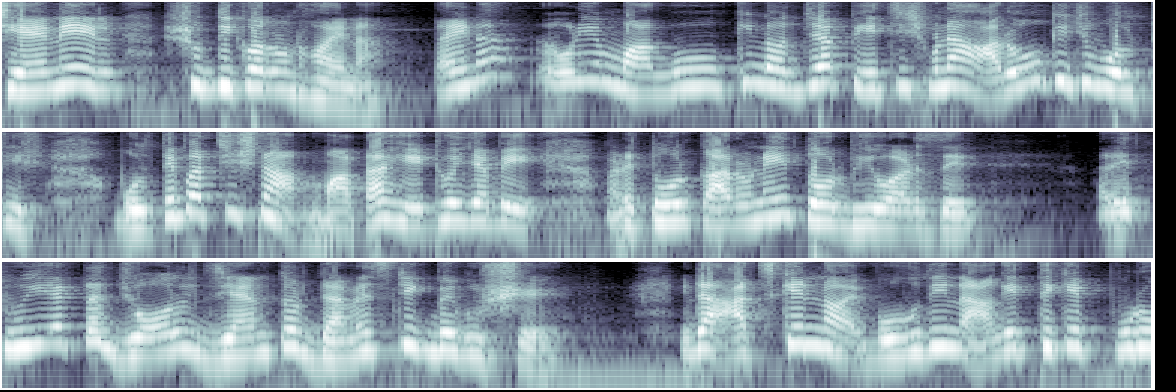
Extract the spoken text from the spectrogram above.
চ্যানেল শুদ্ধিকরণ হয় না, তাই না? ওরে মাগু, কি লজ্জা পেয়েছিস? মানে আরও কিছু বলতিস। বলতে পারছিস না, মাথা হেট হয়ে যাবে। মানে তোর কারণে তোর ভিউয়ার্সদের আরে তুই একটা জল জ্যান্ত ডোমেস্টিক বেগুসে এটা আজকের নয়, বহুদিন আগের থেকে পুরো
